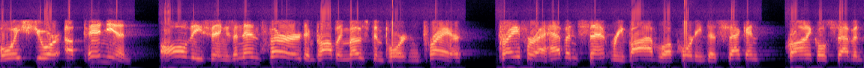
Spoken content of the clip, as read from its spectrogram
voice your opinion. All these things. And then third, and probably most important, prayer. Pray for a heaven sent revival according to Second Chronicles 7:14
